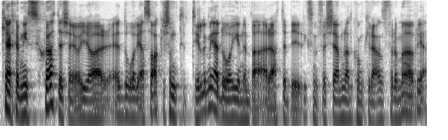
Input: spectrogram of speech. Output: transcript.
kanske missköter sig och gör eh, dåliga saker som till och med då innebär att det blir liksom försämrad konkurrens för de övriga.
